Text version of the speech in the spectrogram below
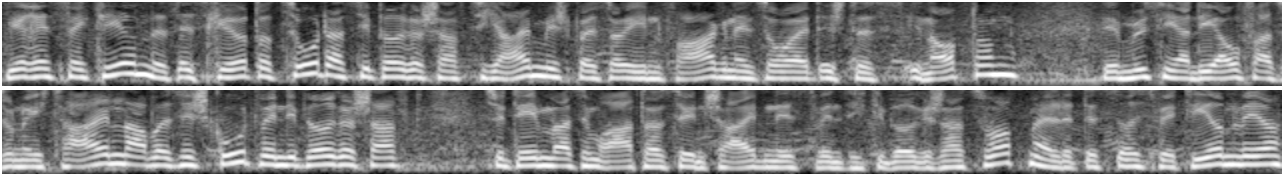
Wir respektieren das. Es gehört dazu, dass die Bürgerschaft sich einmischt bei solchen Fragen. Insoweit ist das in Ordnung. Wir müssen ja die Auffassung nicht teilen, aber es ist gut, wenn die Bürgerschaft zu dem, was im Rathaus zu entscheiden ist, wenn sich die Bürgerschaft zu Wort meldet. Das respektieren wir.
